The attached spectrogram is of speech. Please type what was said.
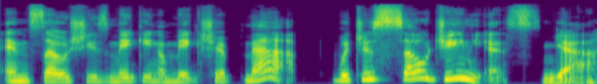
And so she's making a makeshift map, which is so genius. Yeah.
